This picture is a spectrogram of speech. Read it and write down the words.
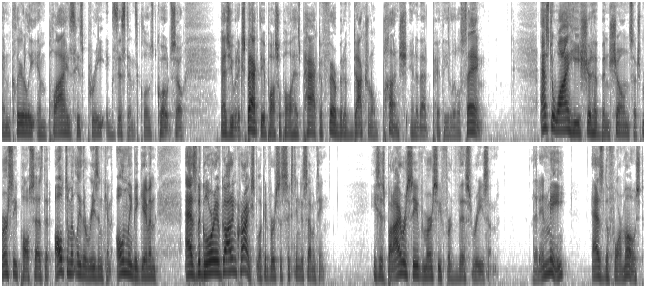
and clearly implies his pre existence. Closed quote. So, as you would expect, the Apostle Paul has packed a fair bit of doctrinal punch into that pithy little saying. As to why he should have been shown such mercy, Paul says that ultimately the reason can only be given as the glory of God in Christ. Look at verses 16 to 17. He says, But I received mercy for this reason, that in me, as the foremost,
